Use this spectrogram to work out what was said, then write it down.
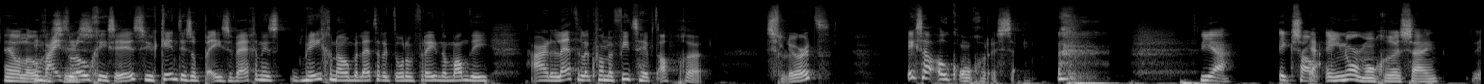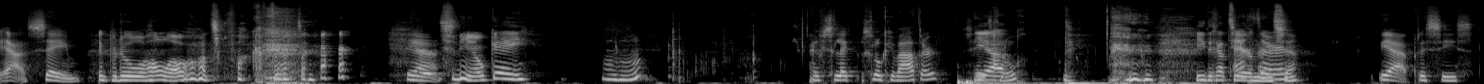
Heel logisch. onwijs is. logisch is. Je kind is opeens weg en is meegenomen letterlijk door een vreemde man die haar letterlijk van de fiets heeft afgesleurd. Ik zou ook ongerust zijn. Ja, ik zou Ja. enorm ongerust zijn. Ja, same. Ik bedoel, hallo, wat de fuck gebeurt er? Ja. Het is niet oké. Even een slokje water. Is heet Ja. genoeg. Hydrateer Echter- mensen. Ja, precies.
